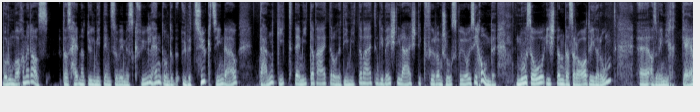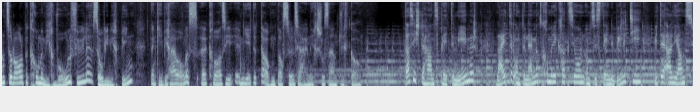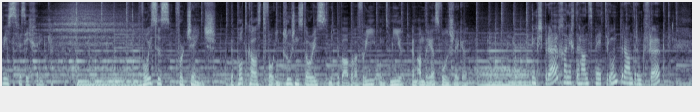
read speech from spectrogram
Warum machen wir das? Das hat natürlich mit dem so, wie wir das Gefühl haben und überzeugt sind auch, dann gibt der Mitarbeiter oder die Mitarbeiter die beste Leistung für am Schluss für unsere Kunden. Nur so ist dann das Rad wieder rund. Äh, also wenn ich gern zur Arbeit komme, mich wohlfühle, so wie ich bin, dann gebe ich auch alles äh, quasi jeden Tag. Und das soll es eigentlich schlussendlich gehen. Das ist der Hans-Peter Nehmer, Leiter Unternehmenskommunikation und Sustainability bei der Allianz Suisse Versicherung. Voices for Change, der Podcast von Inclusion Stories mit Barbara Frei und mir, Andreas Vollschläger. Im Gespräch habe ich Hans-Peter unter anderem gefragt,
